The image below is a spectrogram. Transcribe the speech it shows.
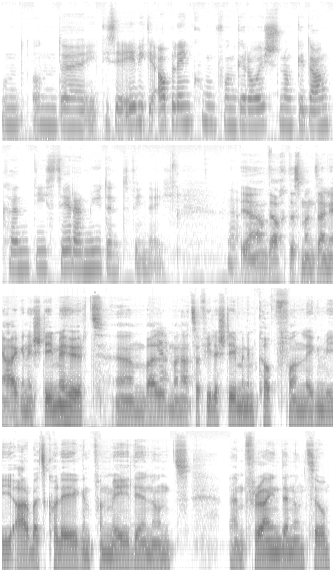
Und, und äh, diese ewige Ablenkung von Geräuschen und Gedanken, die ist sehr ermüdend, finde ich. Ja, und auch, dass man seine eigene Stimme hört, ähm, weil Ja. man hat so viele Stimmen im Kopf von irgendwie Arbeitskollegen, von Medien und ähm, Freunden und so.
